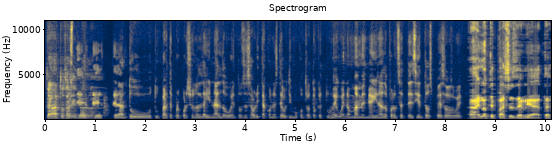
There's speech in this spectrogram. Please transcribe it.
Te dan tus pues, te, te- te dan tu, tu parte proporcional de aguinaldo, güey. Entonces, ahorita con este último contrato que tuve, güey, no mames, mi aguinaldo fueron 700 pesos, güey. Ay, no te pases de riata.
